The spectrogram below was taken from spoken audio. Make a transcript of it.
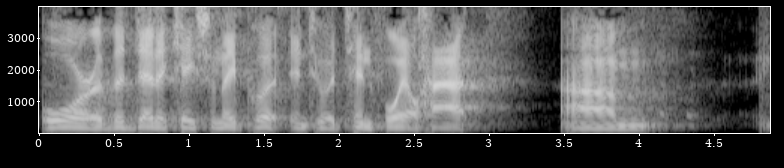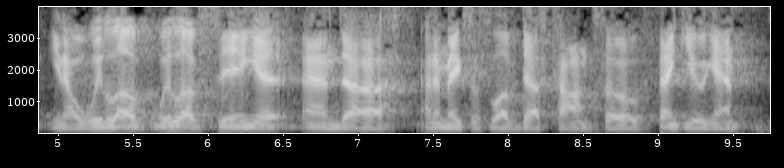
or the dedication they put into a tinfoil hat. Um, you know, we love we love seeing it, and uh, and it makes us love DEF CON. So thank you again.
